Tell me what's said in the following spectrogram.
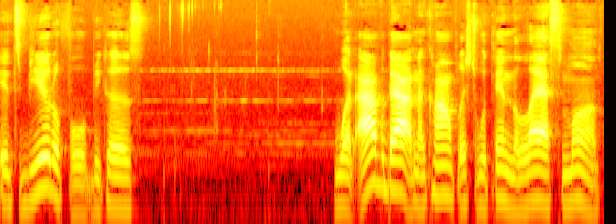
it's beautiful because what I've gotten accomplished within the last month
